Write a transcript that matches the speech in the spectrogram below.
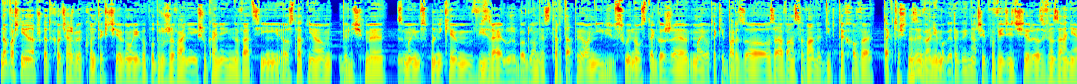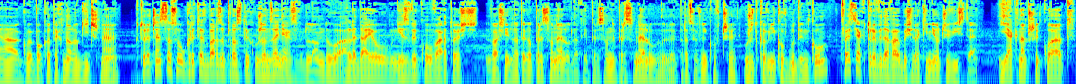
no właśnie na przykład chociażby w kontekście mojego podróżowania i szukania innowacji. Ostatnio byliśmy z moim wspólnikiem w Izraelu, żeby oglądać startupy. Oni słyną z tego, że mają takie bardzo zaawansowane, deep techowe, tak to się nazywa, nie mogę tego inaczej powiedzieć, rozwiązania głęboko technologiczne, które często są ukryte w bardzo prostych urządzeniach z wyglądu, ale dają niezwykłą wartość właśnie dla tego personelu, dla tej persony personelu, pracowników czy użytkowników budynku. Kwestia, które wydawałyby się takie nieoczywiste. Jak na przykład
